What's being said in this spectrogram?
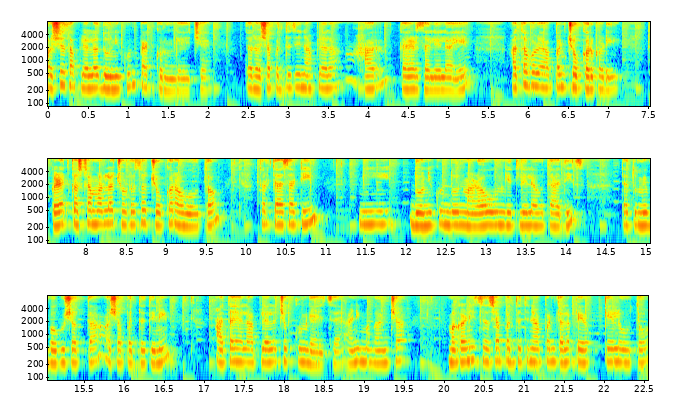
असेच आपल्याला दोन्हीकून पॅक करून घ्यायचे आहे तर अशा पद्धतीने आपल्याला हार तयार झालेला आहे. आता वळूया आपण चोकरकडे. गळ्यात कस्टमरला छोटंसं चोकर हवं होतं. तर त्यासाठी मी दोन्हीकून दोन माळा होऊन घेतलेल्या होत्या आधीच. त्या तुम्ही बघू शकता अशा पद्धतीने. आता याला आपल्याला चिपकून घ्यायचं आहे आणि मगांच्या मगाणी जशा पद्धतीने आपण त्याला पे केलं होतं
